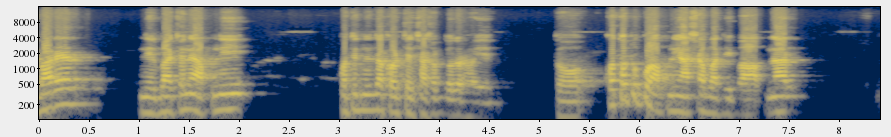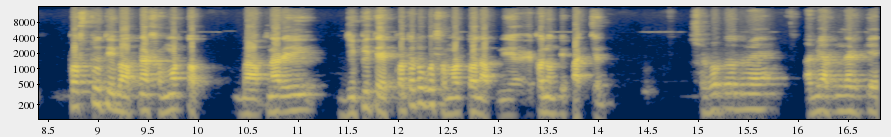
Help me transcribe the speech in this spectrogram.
এবারের নির্বাচনে আপনি প্রতিদ্বন্দ্বিতা করছেন শাসক দলের হয়ে। তো কতটুকু আপনি আশাবাদী বা আপনার প্রস্তুতি বা আপনার সমর্থক বা আপনার এই জিপিতে কতটুকু সমর্থন আপনি এখন অব্দি পাচ্ছেন? সর্বপ্রথমে আমি আপনাদেরকে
